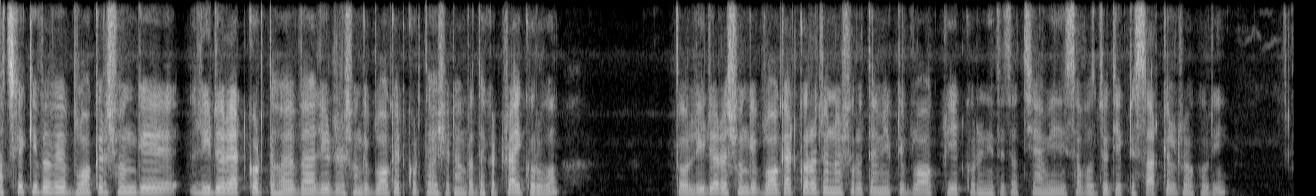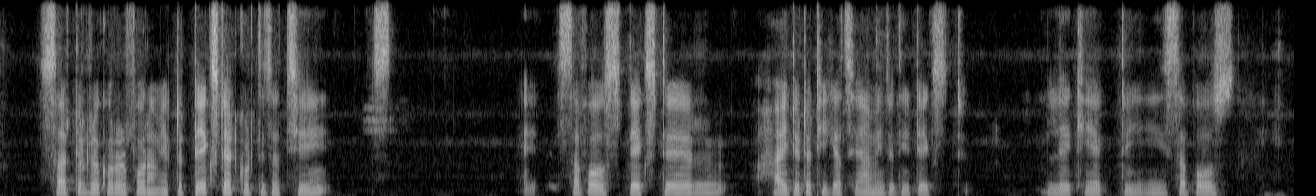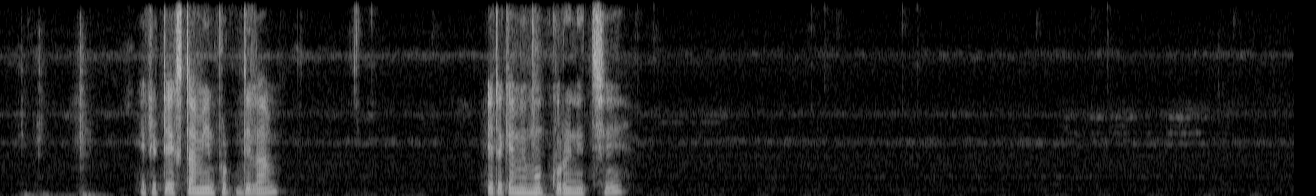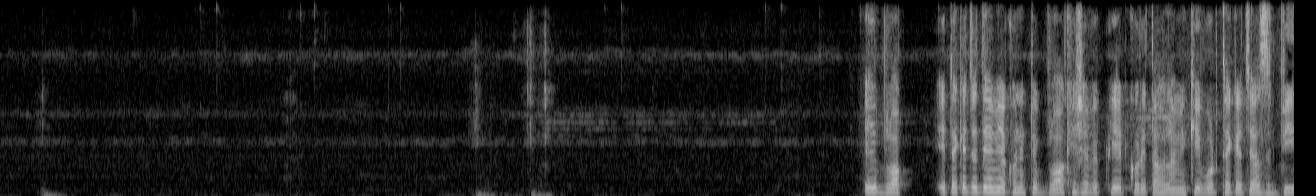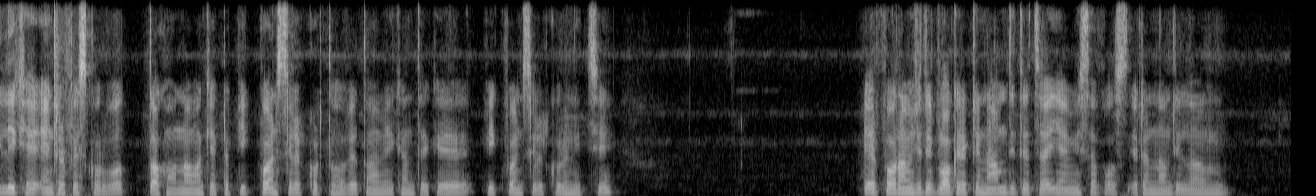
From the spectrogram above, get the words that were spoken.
আজকে কীভাবে ব্লকের সঙ্গে লিডার অ্যাড করতে হয় বা লিডারের সঙ্গে ব্লক অ্যাড করতে হয় সেটা আমরা দেখা ট্রাই করব। তো লিডারের সঙ্গে ব্লক অ্যাড করার জন্য শুরুতে আমি একটি ব্লক ক্রিয়েট করে নিতে চাচ্ছি। আমি সাপোজ যদি একটি সার্কেল ড্র করি সার্কেল ড্র করার পর আমি একটা টেক্সট অ্যাড করতে চাচ্ছি। সাপোজ টেক্সটের হাইট এটা ঠিক আছে, আমি যদি টেক্সট লিখি একটি সাপোজ একটি টেক্সট আমি ইনপুট দিলাম। এটাকে আমি মুভ করে নিচ্ছি। এই ব্লক এটাকে যদি আমি এখন একটি ব্লক হিসেবে ক্রিয়েট করি, তাহলে আমি কিবোর্ড থেকে জাস্ট বি লিখে এন্টারফেস করব। তখন আমাকে একটা পিক পয়েন্ট সিলেক্ট করতে হবে। তো আমি এখান থেকে পিক পয়েন্ট সিলেক্ট করে নিচ্ছি। এরপর আমি যদি ব্লকের একটি নাম দিতে চাই, আমি সাপোজ এটার নাম দিলাম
